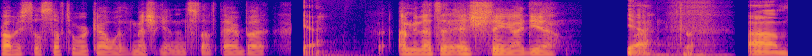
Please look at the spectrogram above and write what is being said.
probably still stuff to work out with Michigan and stuff there. But yeah, I mean, that's an interesting idea. Yeah. Um.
